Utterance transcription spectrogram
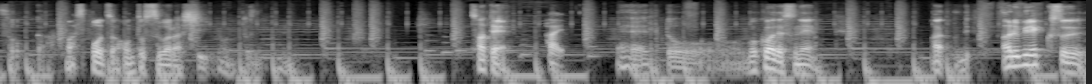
そうか。まあ、スポーツは本当素晴らしい。本当に。うんさて、はい。えーっと、僕はですね、あアルビレックス、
